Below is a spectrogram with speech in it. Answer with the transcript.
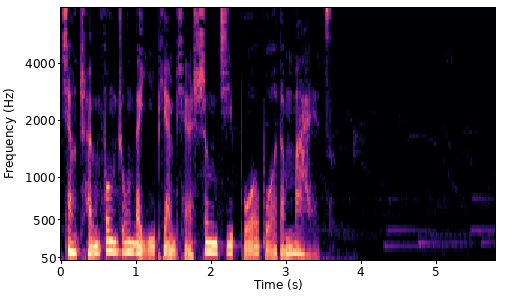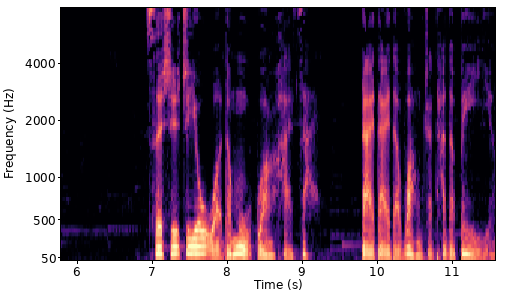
像晨风中那一片片生机勃勃的麦子。此时，只有我的目光还在，呆呆的望着他的背影，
